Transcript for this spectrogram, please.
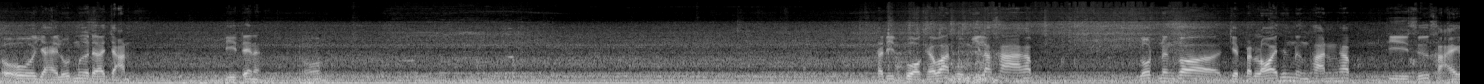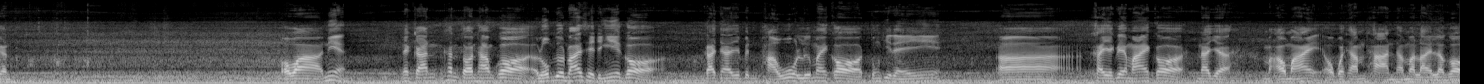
โอ้อย่าให้รุดมือเด้อาจารย์ ดีได้นะโอ้ถ้าดินปลวกแถวบ้านผมมีราคาครับรถหนึ่งก็เจ็ดแปดร้อยถึงหนึ่งพันครับ ที่ซื้อขายกัน เพราะว่าเนี่ย ในการขั้นตอนทำก็ล้มต้นไม้เสร็จอย่างนี้ก็การจะเป็นเผาหรือไม่ก็ตรงที่ไหนใครอยากได้ไม้ก็น่าจะมาเอาไม้ออกไปทำฐานทำอะไร แล้วก็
